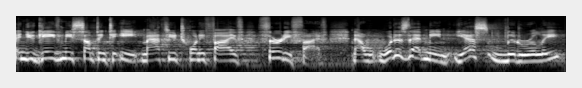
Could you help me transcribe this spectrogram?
and you gave me something to eat. Matthew 25, 35. Now, what does that mean? Yes, literally,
